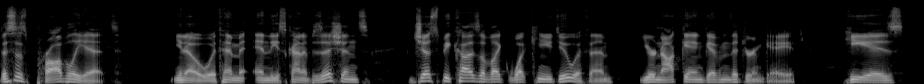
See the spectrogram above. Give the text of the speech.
this is probably it. You know, with him in these kind of positions just because of like what can you do with him? You're not going to give him the dream gate. He is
